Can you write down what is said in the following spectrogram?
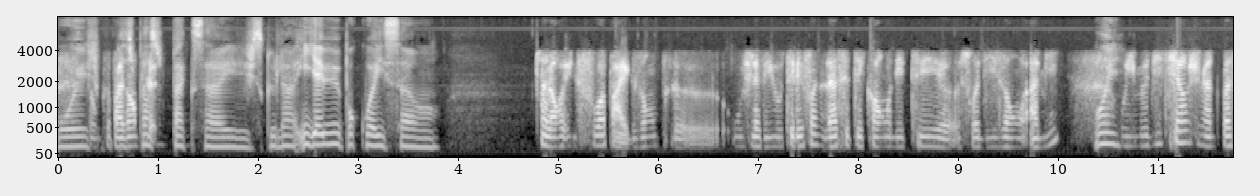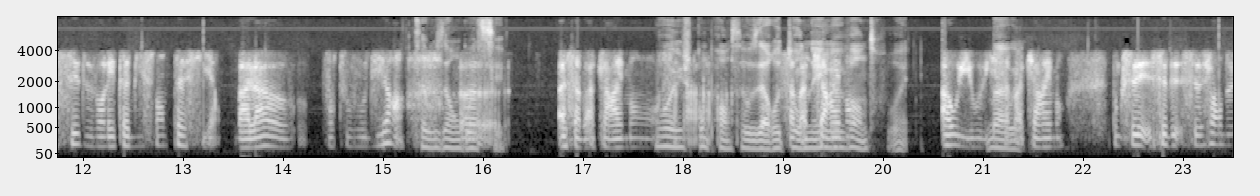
Oui, donc, je, exemple, pense pas que ça aille jusque là. Il y a eu pourquoi il ça hein? Alors une fois, par exemple, euh, où je l'avais eu au téléphone, là c'était quand on était euh, soi-disant amis, oui. où il me dit tiens, je viens de passer devant l'établissement de ta fille. Bah là, euh, pour tout vous dire, ça vous a angoissé. ah ça va carrément. Oui, je comprends, ça vous a retourné le ventre. Oui. Ah oui, oui, bah ça va carrément. Donc c'est ce genre de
